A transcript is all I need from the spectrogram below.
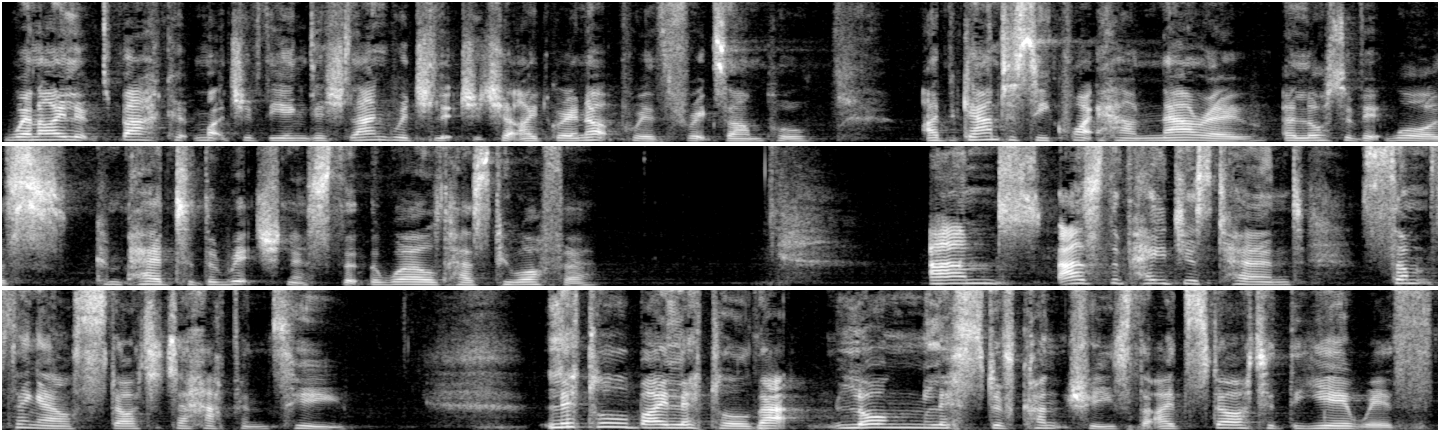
When I looked back at much of the English language literature I'd grown up with, for example, I began to see quite how narrow a lot of it was compared to the richness that the world has to offer. And as the pages turned, something else started to happen too. Little by little, that long list of countries that I'd started the year with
